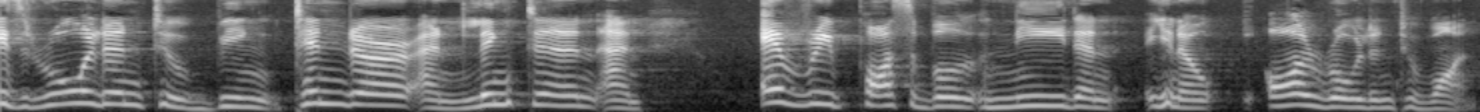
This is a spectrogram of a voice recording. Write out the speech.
It's rolled into being Tinder and LinkedIn and every possible need and, you know, all rolled into one.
